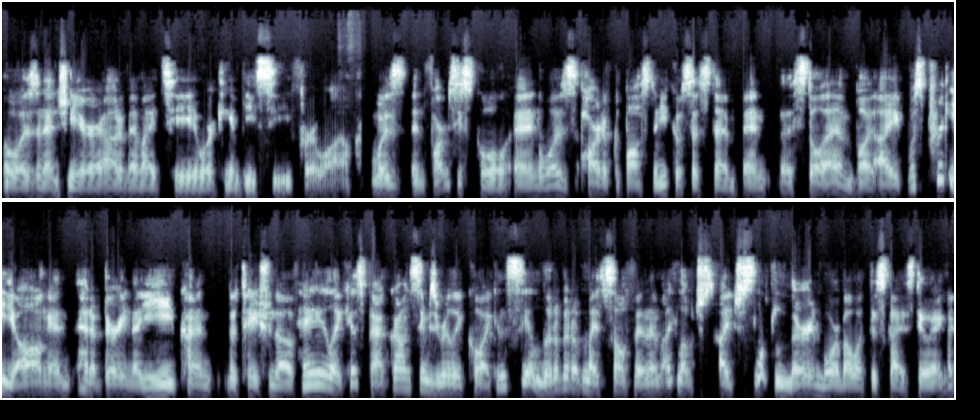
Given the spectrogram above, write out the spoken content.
was an engineer out of MIT working in VC for a while, was in pharmacy school and was part of the Boston ecosystem and I still am, but I was pretty young and had a very naive kind of notation of, hey, like his background seems really cool. I can see a little bit of myself in him. I love just I just love to learn more about what this guy is doing. I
